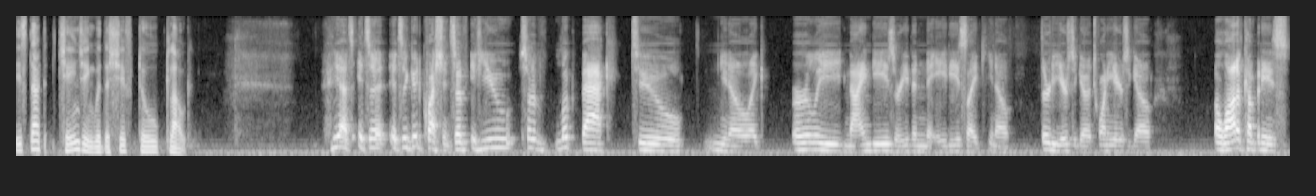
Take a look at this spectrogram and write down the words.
is that changing with the shift to cloud? Yeah, it's it's a it's a good question. So if, if you sort of look back to you know like early 90s or even the 80s, like, you know, 30 years ago, 20 years ago, a lot of companies,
